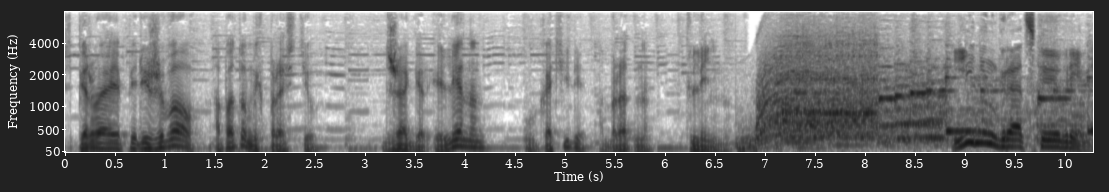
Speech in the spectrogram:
Сперва я переживал, а потом их простил. Джаггер и Леннон укатили обратно к Ленину. Ленинградское время.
